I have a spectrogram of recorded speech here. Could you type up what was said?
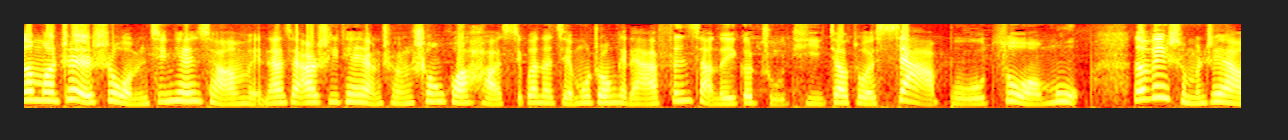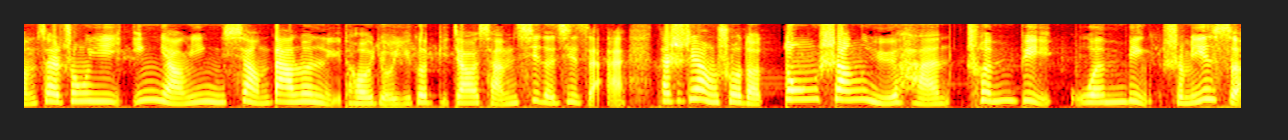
那么这也是我们今天想伟娜在二十一天养成生活好习惯的节目中给大家分享的一个主题，叫做夏不作木。那为什么这样？在中医阴阳应象大论里头有一个比较详细的记载，它是这样说的：冬伤于寒，春必温病。什么意思？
